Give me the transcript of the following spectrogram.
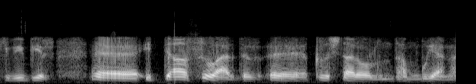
gibi bir e, iddiası vardır e, Kılıçdaroğlu'ndan bu yana.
